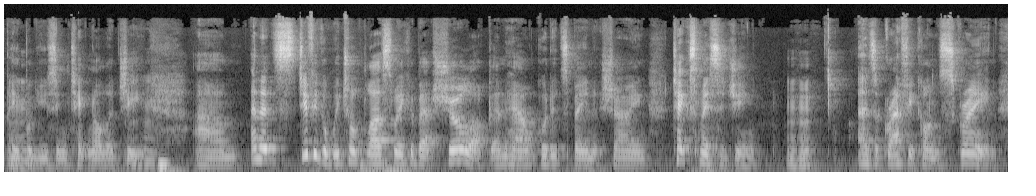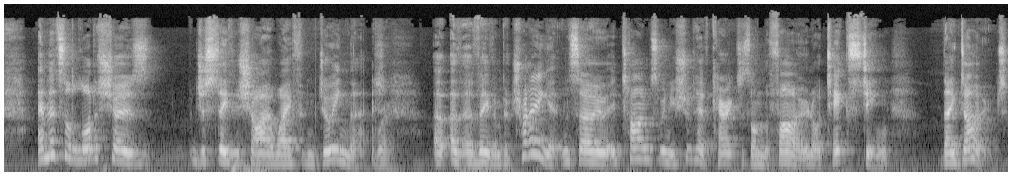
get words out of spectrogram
people using technology. Um, and it's difficult. We talked last week about Sherlock and how good it's been at showing text messaging Mm-hmm. As a graphic on screen. And it's a lot of shows just even shy away from doing that. Right. Of, of even portraying it, and so at times when you should have characters on the phone or texting, they don't,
